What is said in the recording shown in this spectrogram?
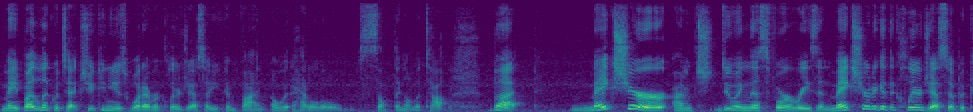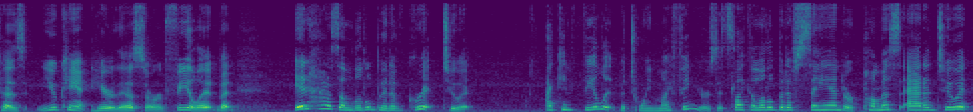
made by Liquitex. You can use whatever clear gesso you can find. Oh, it had a little something on the top. But make sure, I'm doing this for a reason, make sure to get the clear gesso because you can't hear this or feel it, but it has a little bit of grit to it. I can feel it between my fingers. It's like a little bit of sand or pumice added to it.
